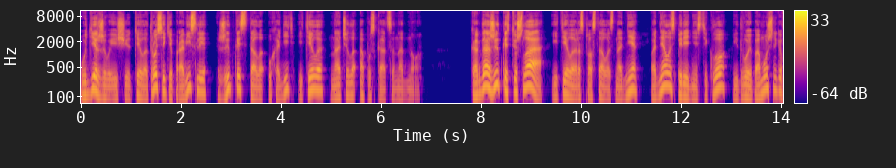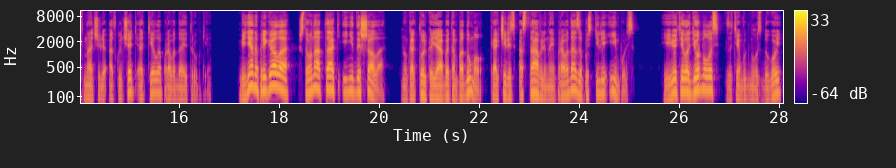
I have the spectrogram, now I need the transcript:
удерживающие тело тросики провисли, жидкость стала уходить, и тело начало опускаться на дно. Когда жидкость ушла и тело распласталось на дне, Поднялось переднее стекло, и двое помощников начали отключать от тела провода и трубки. Меня напрягало, что она так и не дышала, но как только я об этом подумал, как через оставленные провода запустили импульс. Ее тело дернулось, затем выгнулось дугой,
